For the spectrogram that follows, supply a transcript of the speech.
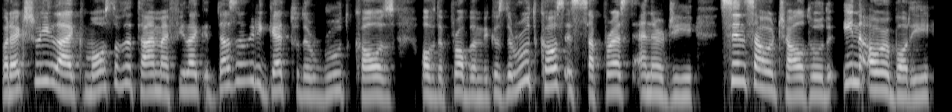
But actually, like most of the time, I feel like it doesn't really get to the root cause of the problem because the root cause is suppressed energy since our childhood in our body.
